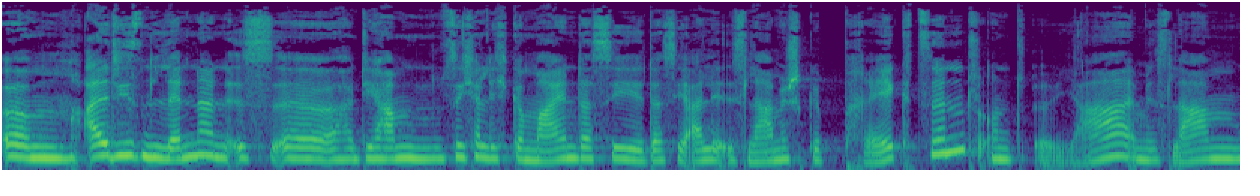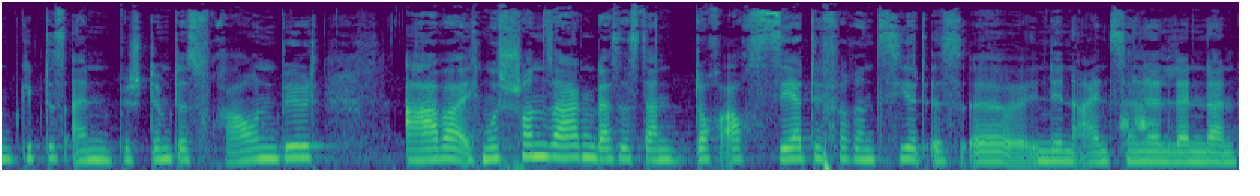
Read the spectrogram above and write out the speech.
Ähm, all diesen Ländern ist, äh, die haben sicherlich gemeint, dass sie, dass sie alle islamisch geprägt sind. Und äh, ja, im Islam gibt es ein bestimmtes Frauenbild. Aber ich muss schon sagen, dass es dann doch auch sehr differenziert ist äh, in den einzelnen Ländern.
